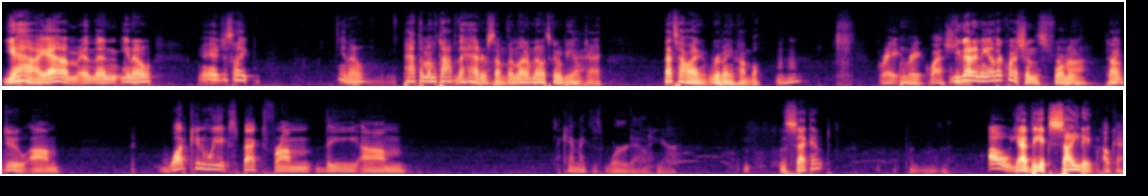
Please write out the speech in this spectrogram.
"Yeah, I am." And then you know, you're just like, you know, pat them on the top of the head or uh-huh. something. Let them know it's going to be okay. That's how I remain humble. Great, great question. You got any other questions for me, Uh, Tom? I do. Um, what can we expect from the? Um, I can't make this word out here. The second? Oh yeah, the exciting. Okay.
